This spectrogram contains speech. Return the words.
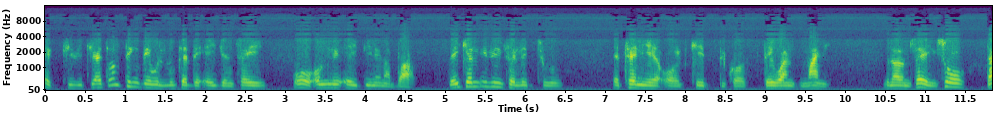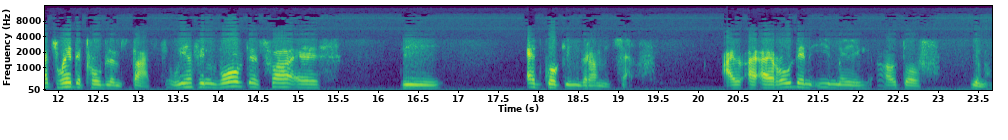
activity, I don't think they will look at the age and say, oh, only 18 and above. They can even sell it to a 10 year old kid because they want money. You know what I'm saying? So that's where the problem starts. We have involved as far as the Adcock Ingram itself. I, I, I wrote an email out of, you know,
